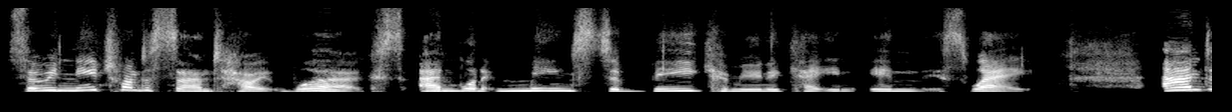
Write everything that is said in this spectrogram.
So, we need to understand how it works works and what it means to be communicating in this way. And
